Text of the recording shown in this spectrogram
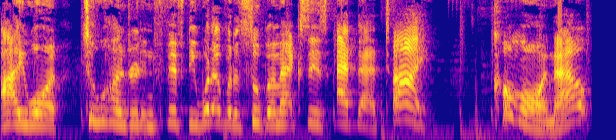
I want 250, whatever the Supermax is at that time. Come on now.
